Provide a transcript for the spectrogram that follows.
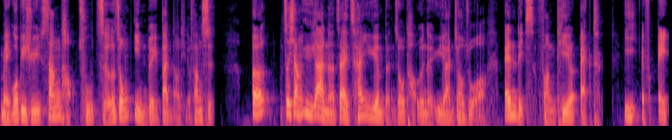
美国必须商讨出折中应对半导体的方式。而这项预案呢，在参议院本周讨论的预案叫做 Endless Frontier Act（EFA）。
